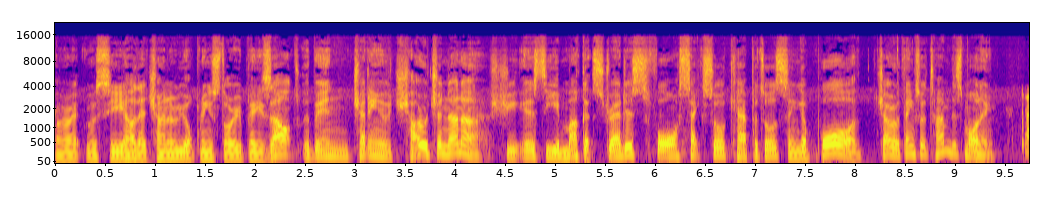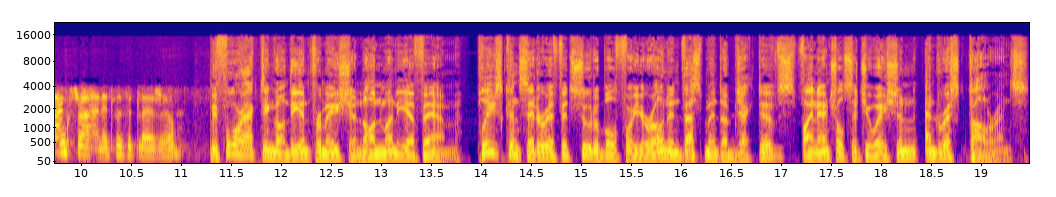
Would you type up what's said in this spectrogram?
All right, we'll see how that China reopening story plays out. We've been chatting with Charu Chanana. She is the market strategist for Saxo Capital Singapore. Charu, thanks for your time this morning. Thanks, Ryan. It was a pleasure. Before acting on the information on Money FM, please consider if it's suitable for your own investment objectives, financial situation, and risk tolerance.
